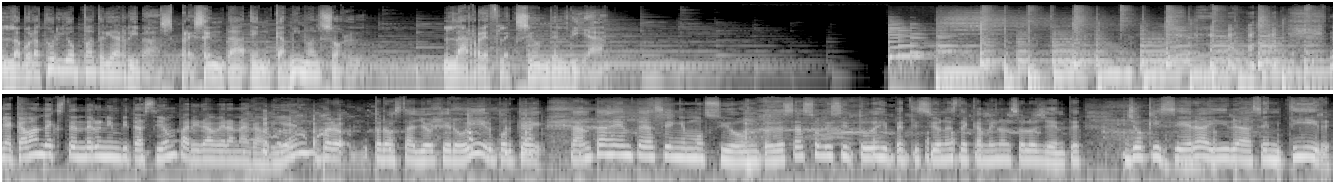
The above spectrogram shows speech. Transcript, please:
Laboratorio Patria Rivas presenta En Camino al Sol, la reflexión del día. Me acaban de extender una invitación para ir a ver a Ana Gabriel. Pero, pero hasta yo quiero ir, porque tanta gente así en emoción, todas esas solicitudes y peticiones de Camino al Sol oyente, yo quisiera ir a sentir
